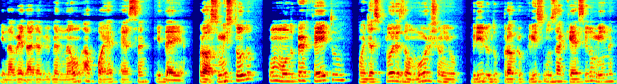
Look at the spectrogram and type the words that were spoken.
E na verdade a Bíblia não apoia essa ideia. Próximo estudo: um mundo perfeito, onde as flores não murcham e o brilho do próprio Cristo nos aquece e ilumina.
